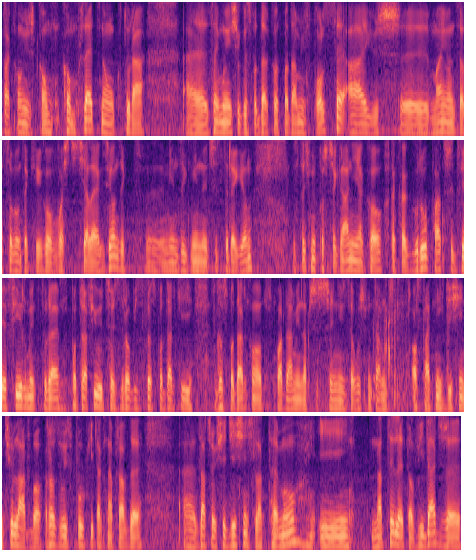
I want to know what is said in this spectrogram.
taką już kom, kompletną, która e, zajmuje się gospodarką odpadami w Polsce, a już e, mając za sobą takiego właściciela jak Związek e, Międzygminny Czysty Region, jesteśmy postrzegani jako taka grupa czy dwie firmy, które potrafiły coś zrobić z gospodarki, z gospodarką odpadami na przestrzeni załóżmy tam ostatnich 10 lat, bo rozwój spółki tak naprawdę zaczął się 10 lat temu i na tyle to widać, że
